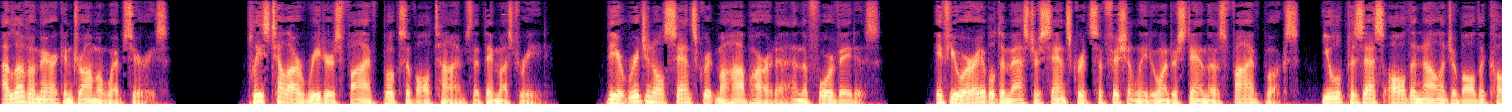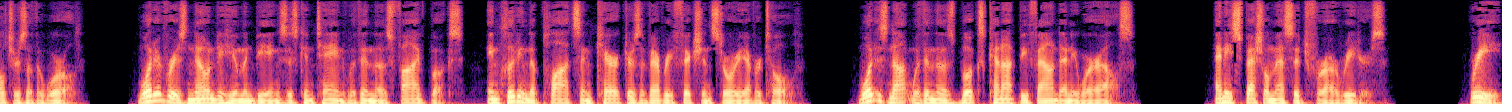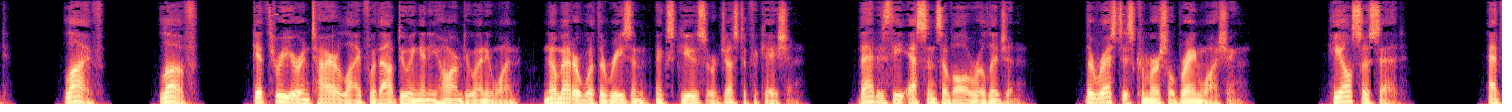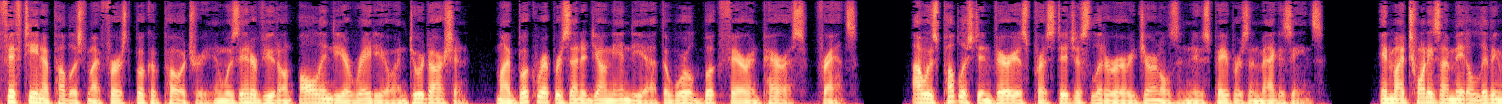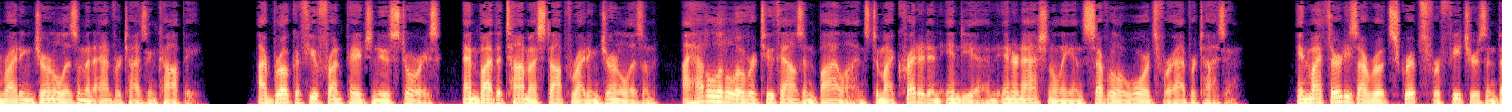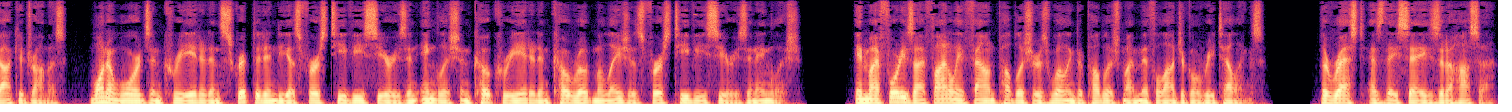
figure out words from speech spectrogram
I love American drama web series. Please tell our readers five books of all times that they must read. The original Sanskrit Mahabharata and the four Vedas. If you are able to master Sanskrit sufficiently to understand those five books, you will possess all the knowledge of all the cultures of the world. Whatever is known to human beings is contained within those five books, including the plots and characters of every fiction story ever told. What is not within those books cannot be found anywhere else. Any special message for our readers? Read. Live. Love. Get through your entire life without doing any harm to anyone, no matter what the reason, excuse, or justification. That is the essence of all religion. The rest is commercial brainwashing. He also said, At 15, I published my first book of poetry and was interviewed on All India Radio and Doordarshan. My book represented Young India at the World Book Fair in Paris, France. I was published in various prestigious literary journals and newspapers and magazines. In my 20s, I made a living writing journalism and advertising copy. I broke a few front page news stories, and by the time I stopped writing journalism, I had a little over 2,000 bylines to my credit in India and internationally and several awards for advertising. In my 30s, I wrote scripts for features and docudramas, won awards and created and scripted India's first TV series in English and co created and co wrote Malaysia's first TV series in English. In my 40s, I finally found publishers willing to publish my mythological retellings. The rest, as they say, is itihasa.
